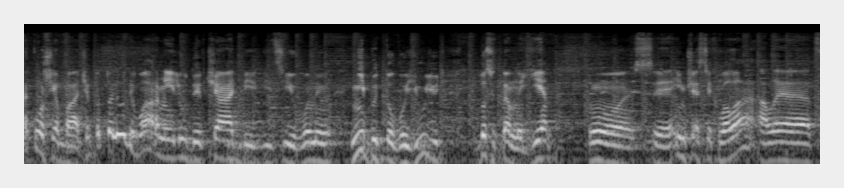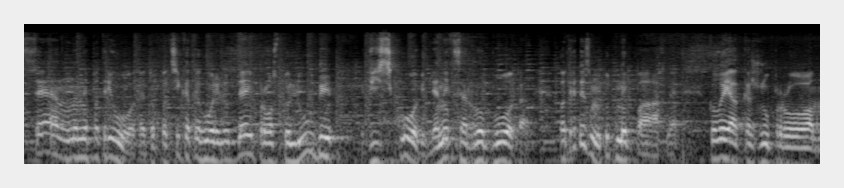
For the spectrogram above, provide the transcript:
Також я бачив. Тобто люди в армії, люди вчать бій- бійців, вони нібито воюють, досвід певний є. Ось е, їм честь і хвала, але це не патріоти. Тобто ці категорії людей просто люди військові. Для них це робота. Патріотизмом тут не пахне. Коли я кажу про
